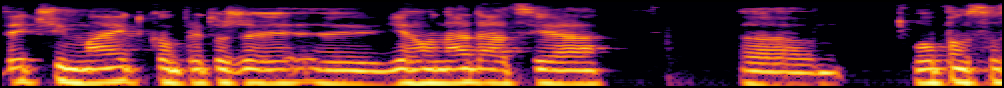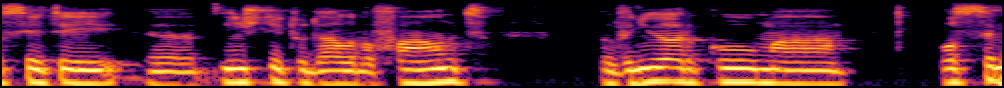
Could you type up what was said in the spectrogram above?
väčším majetkom, pretože e, jeho nadácia e, Open Society e, Institute alebo Fund v New Yorku má 18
